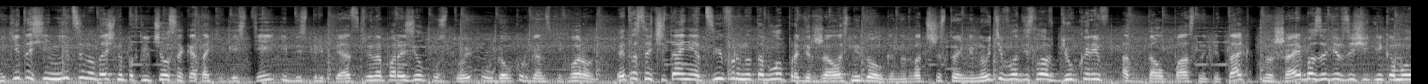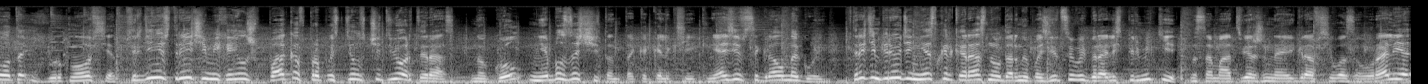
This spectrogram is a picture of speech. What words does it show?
Никита Синицын удачно подключился к атаке гостей и беспрепятственно поразил пустой угол курганских ворот. Это сочетание цифр на табло продержалось недолго. На 26-й минуте Владислав Дюкарев отдал пас на пятак, но шайба, задев защитника молота, юркнула в сет. В середине встречи Михаил Шпаков пропустил в четвертый раз, но гол не был засчитан, так как Алексей Князев сыграл ногой. В третьем периоде несколько раз на ударную позицию выбирались пермяки, но самоотверженная игра всего за Уралья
